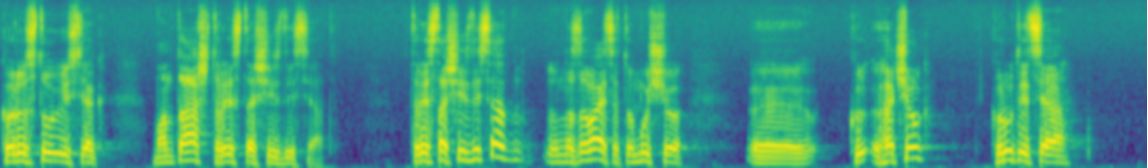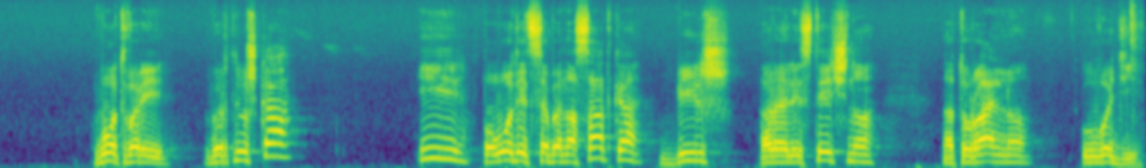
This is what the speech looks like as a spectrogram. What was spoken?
Користуюсь як монтаж 360. 360 називається, тому що е, гачок крутиться в отворі вертлюжка і поводить себе насадка більш реалістично, натурально у воді.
